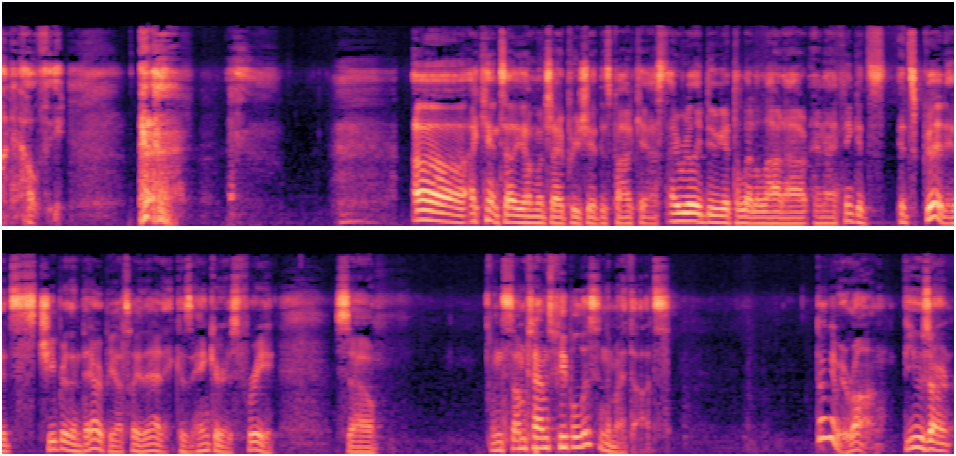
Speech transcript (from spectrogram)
unhealthy. Oh, I can't tell you how much I appreciate this podcast. I really do get to let a lot out, and I think it's it's good. It's cheaper than therapy, I'll tell you that, because Anchor is free. So, and sometimes people listen to my thoughts. Don't get me wrong, views aren't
